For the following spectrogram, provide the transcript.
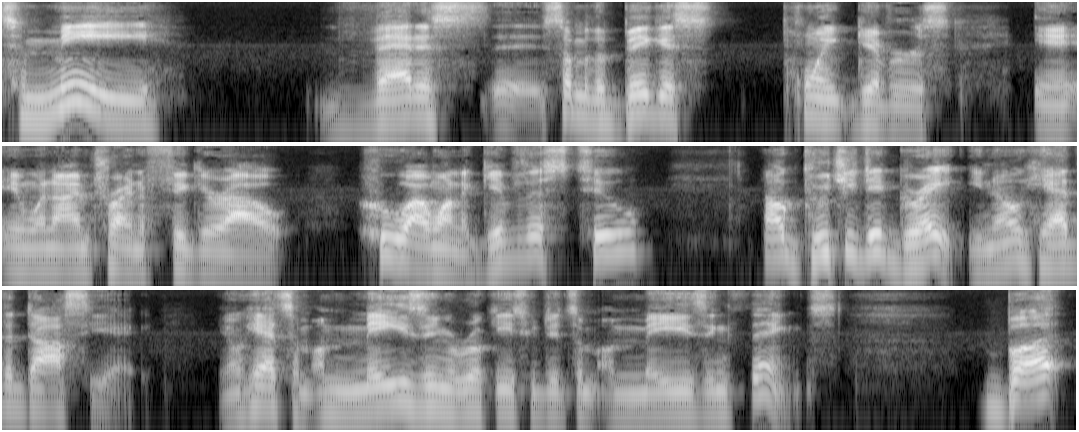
to me, that is uh, some of the biggest point givers in, in when I'm trying to figure out who I want to give this to. Now, Gucci did great. You know, he had the dossier. You know, he had some amazing rookies who did some amazing things. But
